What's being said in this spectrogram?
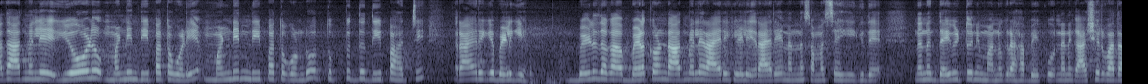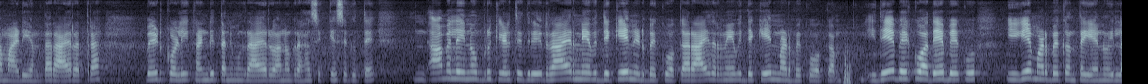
ಅದಾದಮೇಲೆ ಏಳು ಮಣ್ಣಿನ ದೀಪ ತೊಗೊಳ್ಳಿ. ಮಣ್ಣಿನ ದೀಪ ತಗೊಂಡು ತುಪ್ಪದ ದೀಪ ಹಚ್ಚಿ ರಾಯರಿಗೆ ಬೆಳಗಿ. ಬೆಳೆದಾಗ ಬೆಳ್ಕೊಂಡಾದಮೇಲೆ ರಾಯರಿಗೆ ಹೇಳಿ, ರಾಯರೇ, ನನ್ನ ಸಮಸ್ಯೆ ಹೀಗಿದೆ. ನನಗೆ ದಯವಿಟ್ಟು ನಿಮ್ಮ ಅನುಗ್ರಹ ಬೇಕು. ನನಗೆ ಆಶೀರ್ವಾದ ಮಾಡಿ ಅಂತ ರಾಯರ ಹತ್ರ ಬೇಡ್ಕೊಳ್ಳಿ. ಖಂಡಿತ ನಿಮಗೆ ರಾಯರು ಅನುಗ್ರಹ ಸಿಕ್ಕೇ ಸಿಗುತ್ತೆ. ಆಮೇಲೆ ಇನ್ನೊಬ್ಬರು ಕೇಳ್ತಿದ್ರಿ, ರಾಯರ ನೈವೇದ್ಯಕ್ಕೆ ಏನು ಇಡಬೇಕು ಅಕ್ಕ? ರಾಯರ ನೈವೇದ್ಯಕ್ಕೆ ಏನು ಮಾಡಬೇಕು ಅಕ್ಕ? ಇದೇ ಬೇಕು, ಅದೇ ಬೇಕು. ಹೀಗೇ ಮಾಡಬೇಕಂತ ಏನೂ ಇಲ್ಲ.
